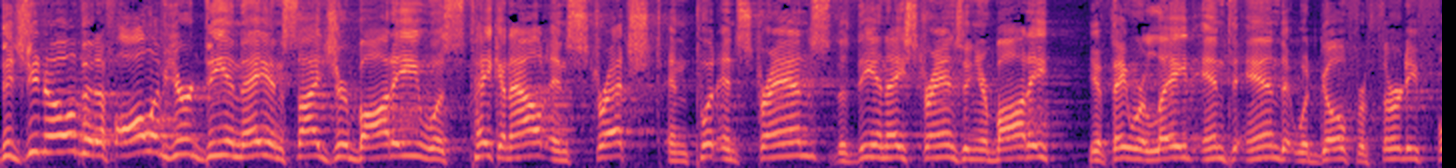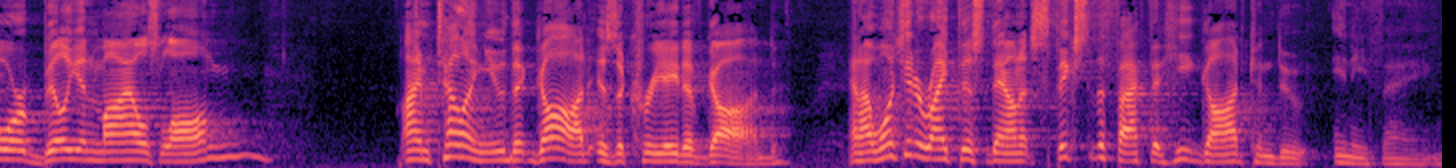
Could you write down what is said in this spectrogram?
Did you know that if all of your DNA inside your body was taken out and stretched and put in strands, the DNA strands in your body, if they were laid end to end, it would go for 34 billion miles long? I'm telling you that God is a creative God. And I want you to write this down. It speaks to the fact that He, God, can do anything.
